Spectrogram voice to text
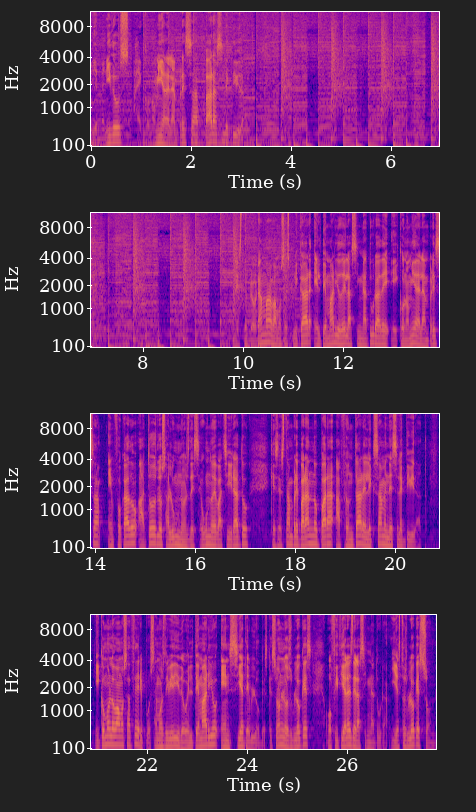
Bienvenidos a Economía de la Empresa para Selectividad. En este programa vamos a explicar el temario de la asignatura de Economía de la Empresa enfocado a todos los alumnos de segundo de bachillerato que se están preparando para afrontar el examen de selectividad. ¿Y cómo lo vamos a hacer? Pues hemos dividido el temario en siete bloques, que son los bloques oficiales de la asignatura. Y estos bloques son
